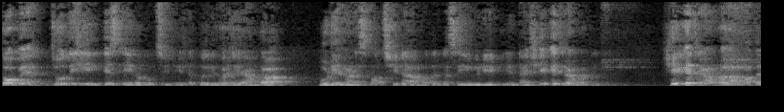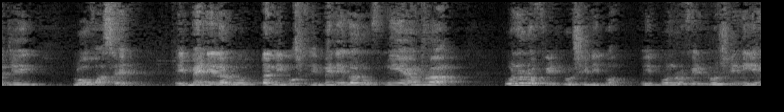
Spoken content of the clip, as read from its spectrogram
তবে যদি ইন কেস এইরকম সিচুয়েশন তৈরি হয় যে আমরা বডি হার্নেস পাচ্ছি না, আমাদের কাছে ইমিডিয়েটলি নাই, সেক্ষেত্রে আমরা কি করি সেক্ষেত্রে আমরা আমাদের যেই রোপ আছে, এই ম্যানিলা রোপটা নিব। এই ম্যানিলা রোপ নিয়ে আমরা পনেরো ফিট রশি নিব। এই পনেরো ফিট রশি নিয়ে,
